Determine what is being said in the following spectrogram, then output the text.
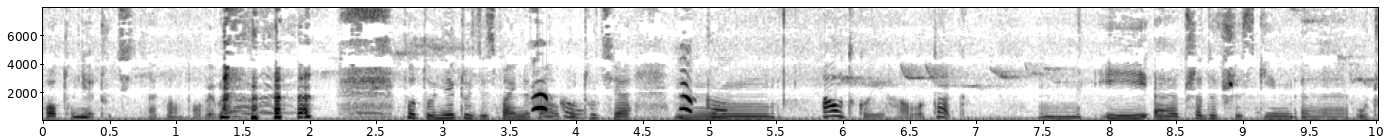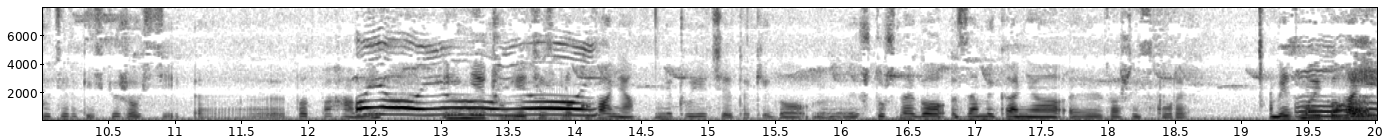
potu nie czuć, tak Wam powiem. potu nie czuć, jest fajne Oko. samopoczucie. Mm, autko jechało, tak. I e, przede wszystkim e, uczucie takiej świeżości e, pod pachami. I nie czujecie zblokowania, nie czujecie takiego sztucznego zamykania Waszej skóry. Więc moi kochani,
